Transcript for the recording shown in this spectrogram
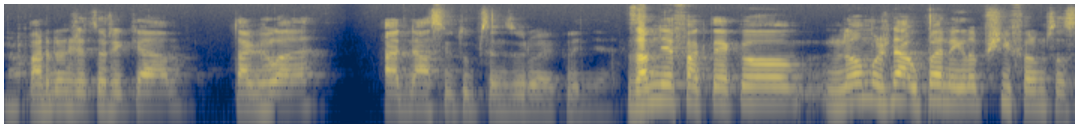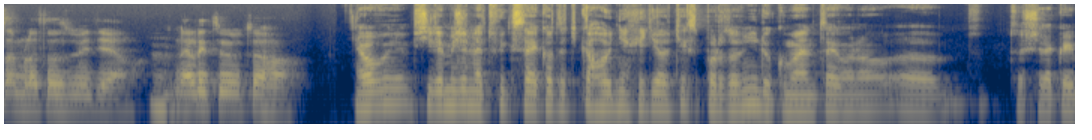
No. Pardon, že to říkám takhle, ať nás YouTube cenzuruje klidně. Za mě fakt jako, no možná úplně nejlepší film, co jsem letos viděl. Hmm. Nelituju toho. Jo, přijde mi, že Netflix se jako teďka hodně chytil v těch sportovních dokumentech, ono, eh, což je takový,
